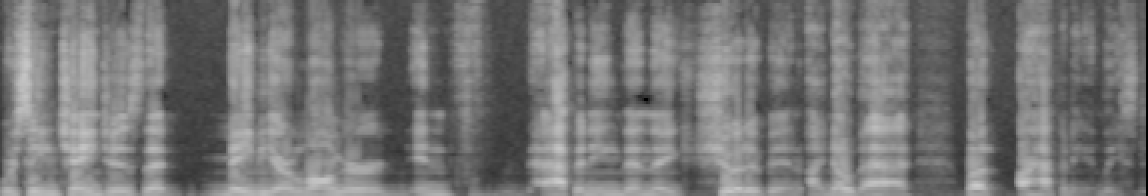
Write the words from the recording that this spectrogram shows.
we're seeing changes that maybe are longer in happening than they should have been. I know that, but are happening at least.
